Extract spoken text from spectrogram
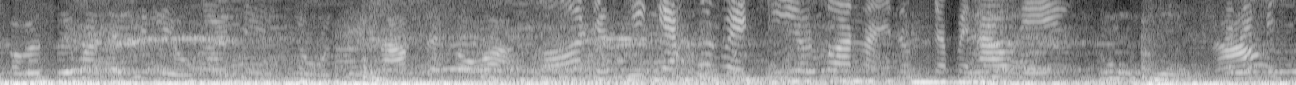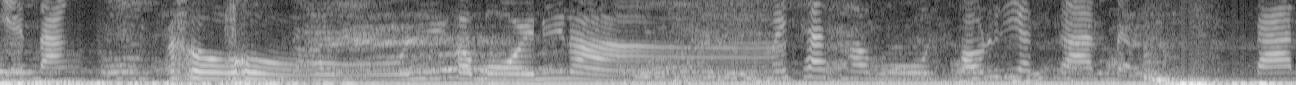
เขาไปซื้อมาจากพี่ริวไงที่หนูฉีดน้ำแต่เขาอะอ๋อเดี๋ยวพี่แกขึ้นเวทีตอนไหนน้องจะไปเอาเองเอ้าไม่เสียตังค์โอ้โหนี่ขโมยนี่นะไม่ใช่ขโมยเขาเรียกการแบบการ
